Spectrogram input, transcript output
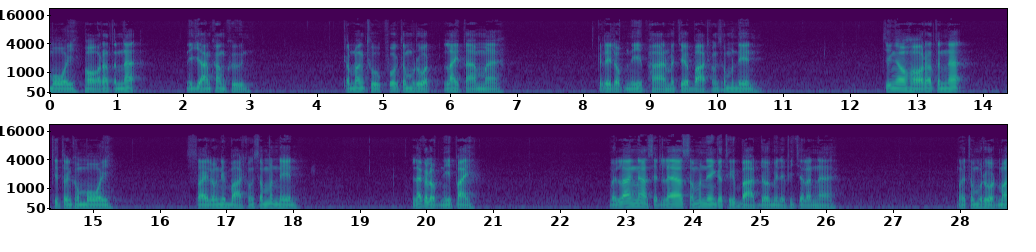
โมยห่อรัตนะ ในยามค่ำคืนกำลังถูกพวกตำรวจไล่ตามมา ก็ได้หลบหนีผ่านมาเจอบาทของสมณเณรจึงเอาห่อรัตนะที่ตนขโมย ใส่ลงในบาทของสมณเณรแล้วก็หลบหนีไป เมื่อล้างหน้าเสร็จแล้วสมณเณรก็ถือบาทโดยไม่ได้พิจารณา เมื่อตำรวจมา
